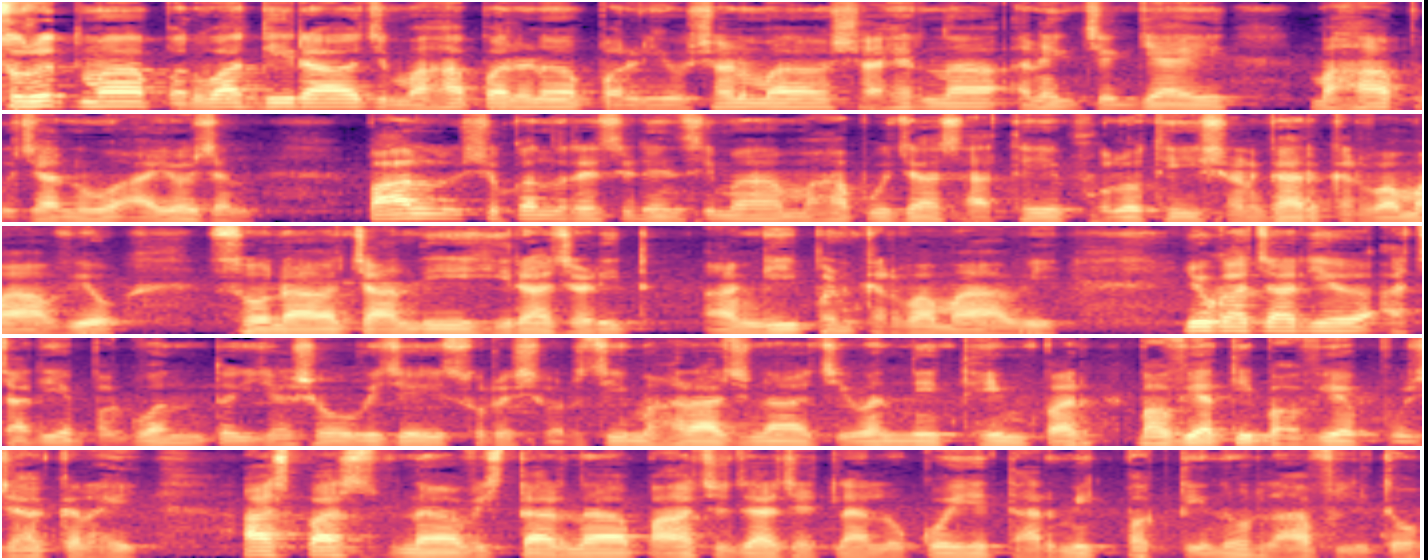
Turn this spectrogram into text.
સુરતમાં પર્વાધિરાજ મહાપર્ણ પર્યુષણમાં શહેરના અનેક જગ્યાએ મહાપૂજાનું આયોજન. પાલ શુકન રેસિડેન્સીમાં મહાપૂજા સાથે ફૂલોથી શણગાર કરવામાં આવ્યો. સોના, ચાંદી હીરાજડિત આંગી પણ કરવામાં આવી. યોગાચાર્ય આચાર્ય ભગવંત યશો વિજય સુરેશ્વરજી મહારાજના જીવનની થીમ પર ભવ્યાતિ ભવ્ય પૂજા કરાઈ. આસપાસના વિસ્તારના પાંચ હજાર જેટલા લોકોએ ધાર્મિક ભક્તિનો લાભ લીધો.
